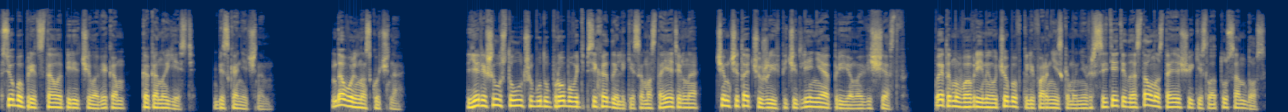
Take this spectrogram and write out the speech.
все бы предстало перед человеком, как оно есть, бесконечным. Довольно скучно. Я решил, что лучше буду пробовать психоделики самостоятельно, чем читать чужие впечатления от приема веществ. Поэтому во время учебы в Калифорнийском университете достал настоящую кислоту сандос,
